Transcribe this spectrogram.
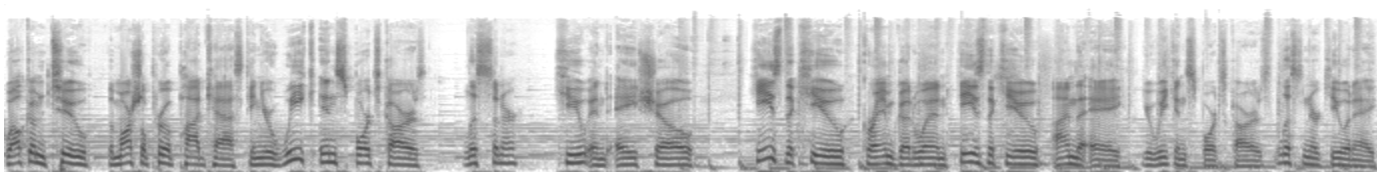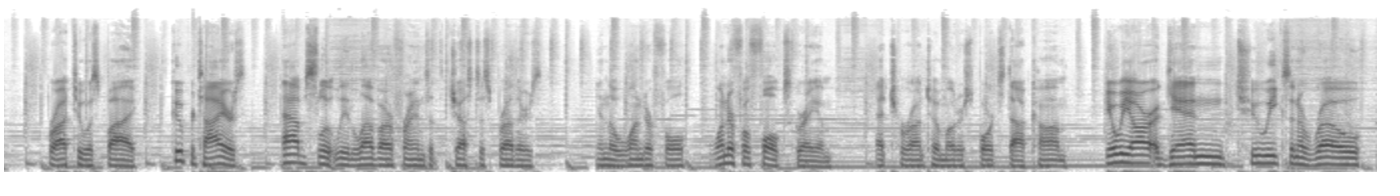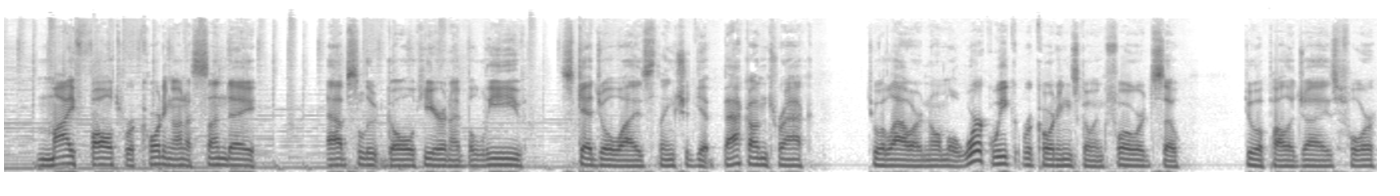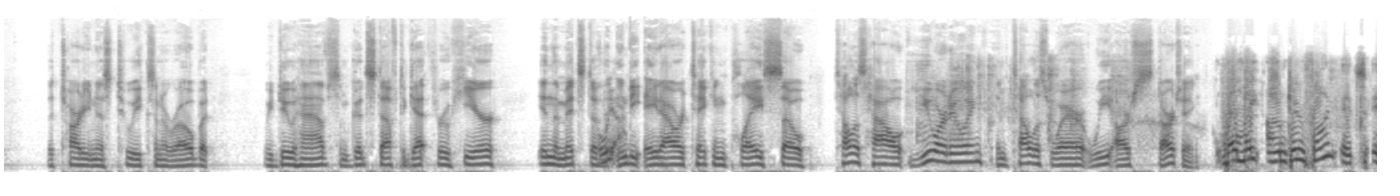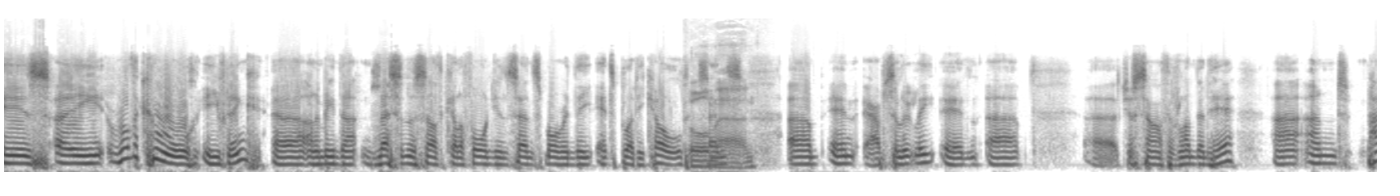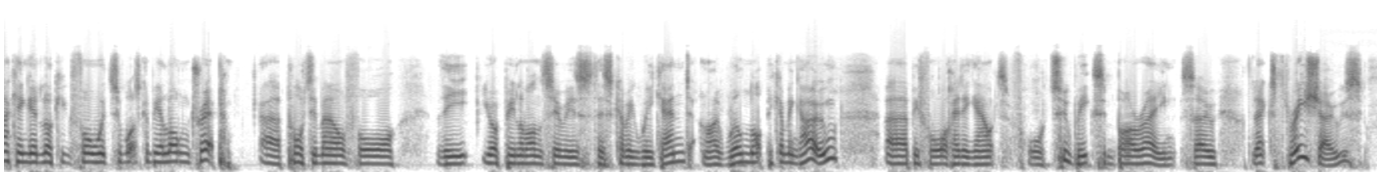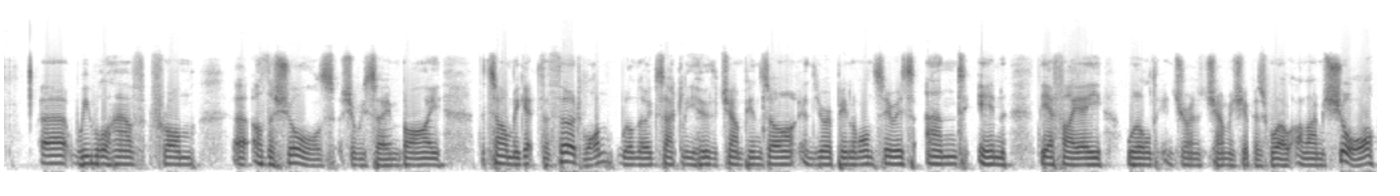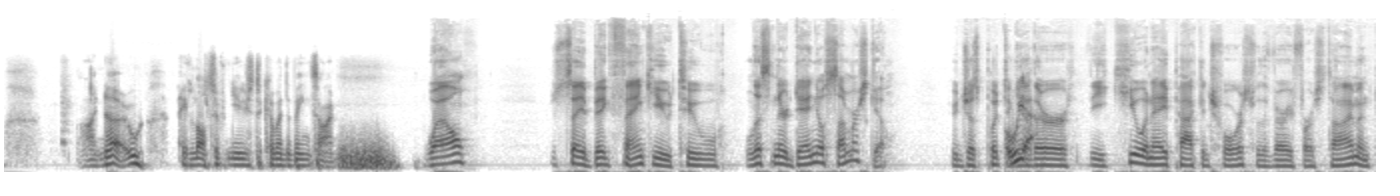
Welcome to the Marshall Pruett podcast in your week in sports cars listener Q and A show. He's the Q, Graham Goodwin. He's the Q. I'm the A. Your week in sports cars listener Q and A, brought to us by Cooper Tires. Absolutely love our friends at the Justice Brothers and the wonderful, wonderful folks, Graham, at TorontoMotorsports.com. Here we are again, two weeks in a row my fault recording on a Sunday. Absolute goal here, and I believe schedule wise things should get back on track to allow our normal work week recordings going forward. So, do apologize for the tardiness two weeks in a row, but we do have some good stuff to get through here in the midst of oh, the yeah. Indy 8 hour taking place. So, tell us how you are doing and tell us where we are starting. Well, mate, I'm doing fine. It is a rather cool evening, uh, and I mean that less in the South Californian sense, more in the it's bloody cold cool, sense. Man. Um, in absolutely in uh, uh, just south of London here, uh, and packing and looking forward to what's going to be a long trip. Uh, Portimao for the European Le Mans Series this coming weekend, and I will not be coming home uh, before heading out for two weeks in Bahrain. So the next three shows uh, we will have from uh, other shores, shall we say. And by the time we get to the third one, we'll know exactly who the champions are in the European Le Mans Series and in the FIA World Endurance Championship as well. And I'm sure, I know, a lot of news to come in the meantime. Well, just say a big thank you to listener Daniel Summerskill, who just put together oh, yeah. the Q and A package for us for the very first time, and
